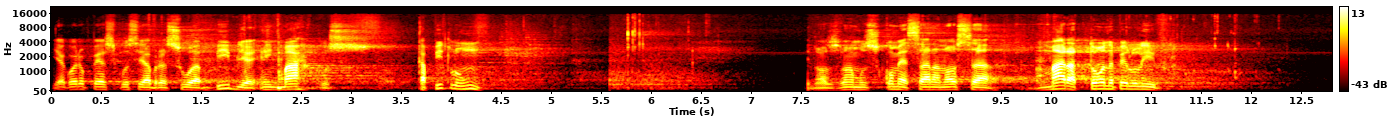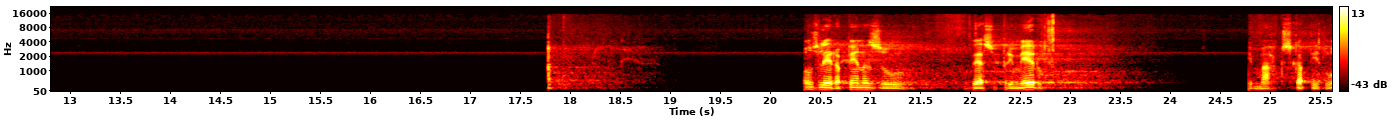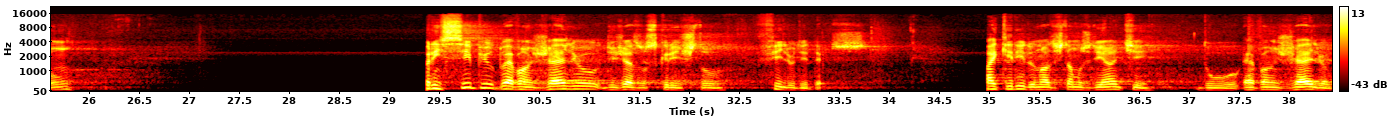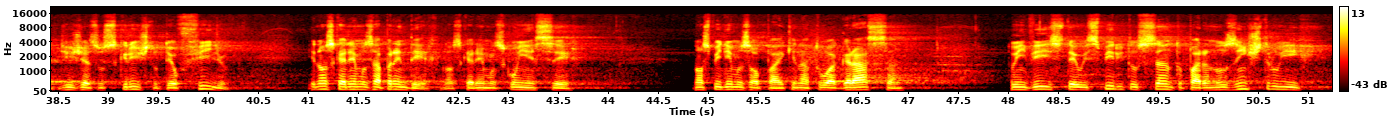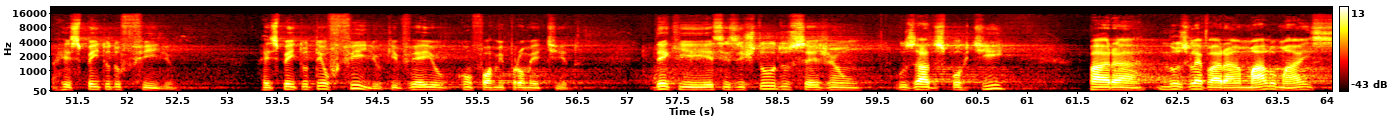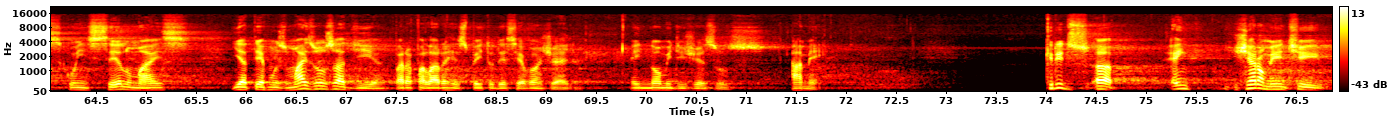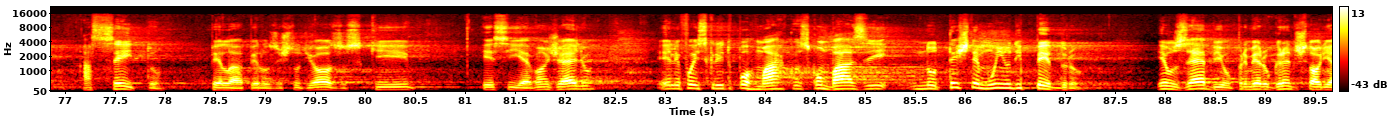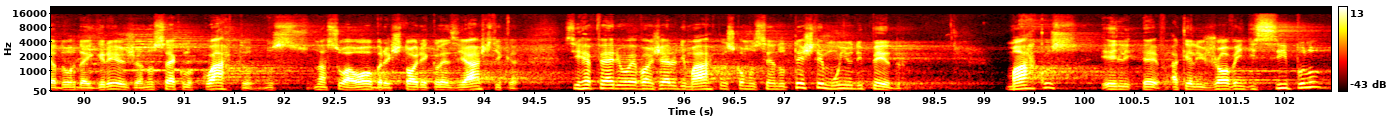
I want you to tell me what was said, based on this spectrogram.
E agora eu peço que você abra sua Bíblia em Marcos, capítulo 1. E nós vamos começar a nossa maratona pelo livro. Vamos ler apenas o verso primeiro de Marcos capítulo 1. Princípio do Evangelho de Jesus Cristo, Filho de Deus. Pai querido, nós estamos diante do Evangelho de Jesus Cristo, teu Filho, e nós queremos aprender, nós queremos conhecer. Nós pedimos ao Pai que na tua graça tu envies teu Espírito Santo para nos instruir a respeito do Filho, a respeito do teu Filho que veio conforme prometido de que esses estudos sejam usados por Ti para nos levar a amá-lo mais, conhecê-lo mais e a termos mais ousadia para falar a respeito desse Evangelho. Em nome de Jesus. Amém. Queridos, uh, é geralmente aceito pela, pelos estudiosos que esse Evangelho ele foi escrito por Marcos com base no testemunho de Pedro. Eusébio, o primeiro grande historiador da igreja, no século IV, na sua obra História Eclesiástica, se refere ao Evangelho de Marcos como sendo o testemunho de Pedro. Marcos, ele é aquele jovem discípulo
